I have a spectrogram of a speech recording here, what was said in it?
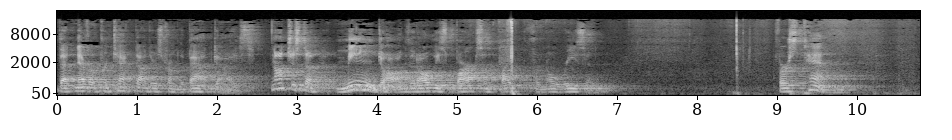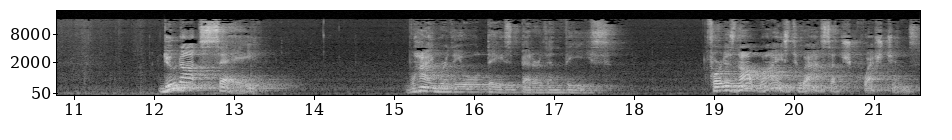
that never protect others from the bad guys, not just a mean dog that always barks and bites for no reason. Verse 10 Do not say, Why were the old days better than these? For it is not wise to ask such questions.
